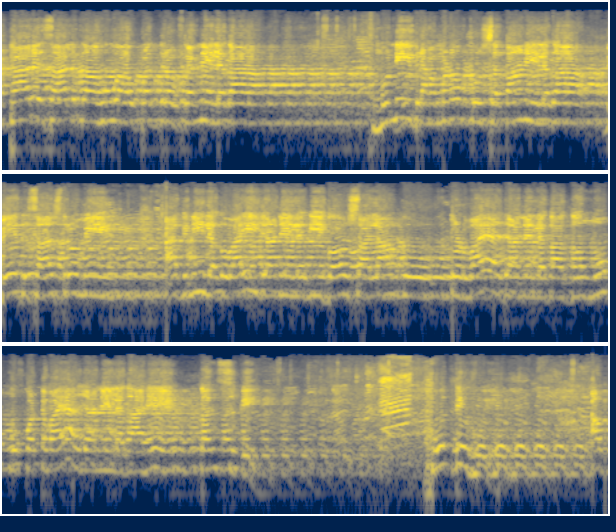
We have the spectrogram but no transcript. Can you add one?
18 साल का हुआ उपद्रव करने लगा। मुनि ब्राह्मणों को सताने लगा। वेद शास्त्रों में अग्नि लगवाई जाने लगी। गौशाला को तोड़वाया जाने लगा। गौ को कटवाया जाने लगा है कंस के। होते हुए, अब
